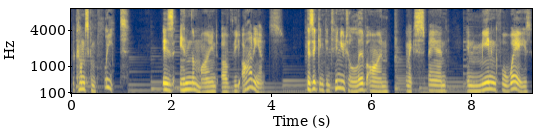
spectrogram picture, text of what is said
becomes complete is in the mind of the audience because it can continue to live on and expand in meaningful ways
